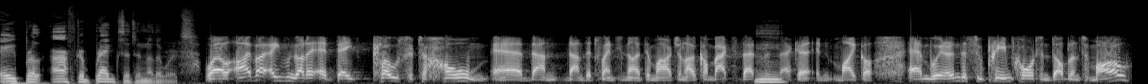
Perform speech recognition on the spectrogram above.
April after Brexit? In other words. Well, I've even got a, a date closer to home uh, than than the 29th of March, and I'll come back to that mm. in a mm. second, Michael. Um, we're in the Supreme Court in Dublin tomorrow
